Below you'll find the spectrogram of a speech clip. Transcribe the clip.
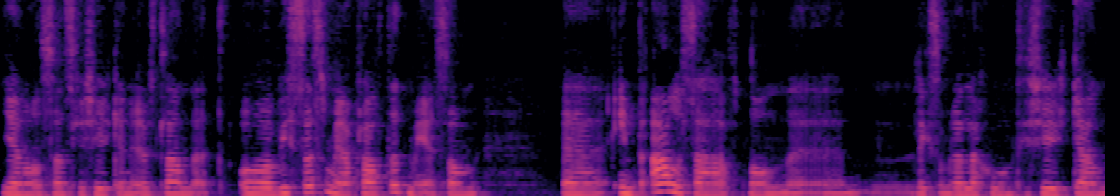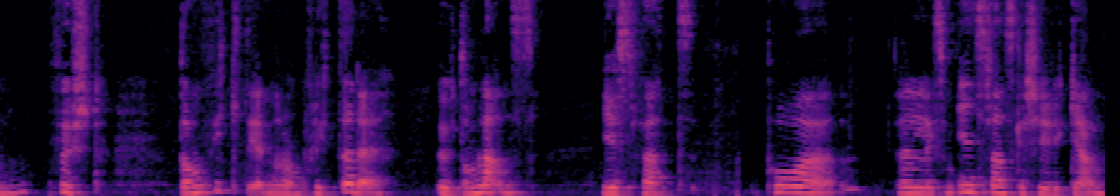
genom Svenska kyrkan i utlandet. Och vissa som jag har pratat med som eh, inte alls har haft någon eh, liksom relation till kyrkan först. De fick det när de flyttade utomlands. Just för att på, eller liksom i Svenska kyrkan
